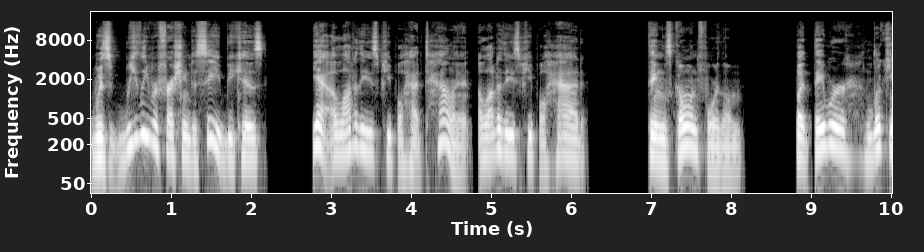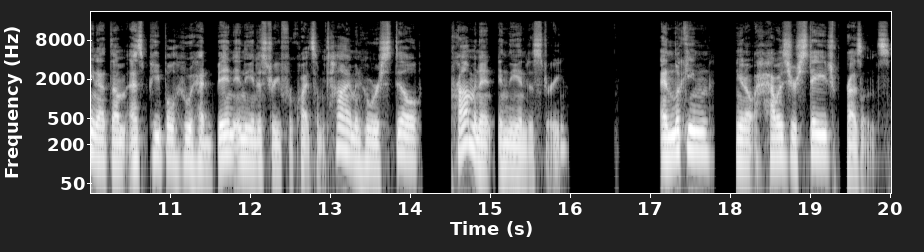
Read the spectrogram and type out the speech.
was really refreshing to see because, yeah, a lot of these people had talent, a lot of these people had things going for them, but they were looking at them as people who had been in the industry for quite some time and who were still prominent in the industry and looking you know how is your stage presence?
